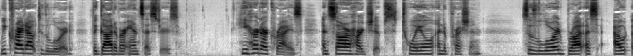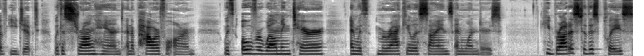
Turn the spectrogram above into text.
we cried out to the Lord, the God of our ancestors. He heard our cries and saw our hardships, toil, and oppression. So the Lord brought us out of Egypt with a strong hand and a powerful arm, with overwhelming terror and with miraculous signs and wonders. He brought us to this place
